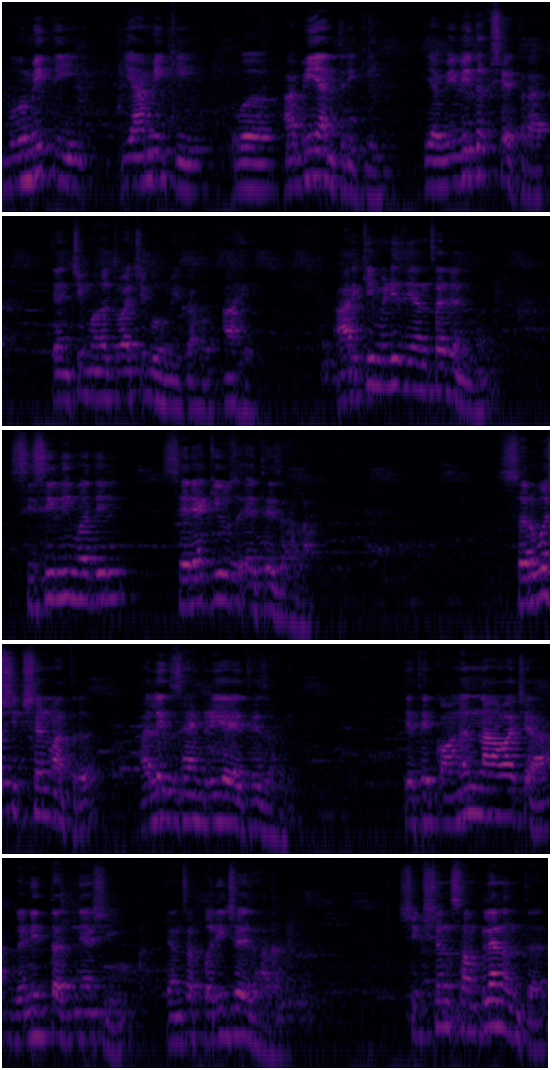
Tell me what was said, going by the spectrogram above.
भूमिती यामिकी व अभियांत्रिकी या विविध क्षेत्रात त्यांची महत्वाची भूमिका हो- आहे. आर्किमिडीज यांचा जन्म सिसिलीमधील सेरॅक्यूज येथे झाला. सर्व शिक्षण मात्र अलेक्झांड्रिया येथे झाले. तेथे कॉनन नावाच्या गणितज्ञाशी त्यांचा परिचय झाला. शिक्षण संपल्यानंतर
